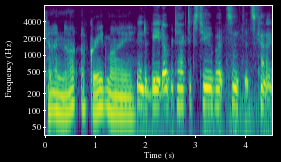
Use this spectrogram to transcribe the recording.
Can I not upgrade my I need to beat Ogre Tactics too, but some it's kind of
